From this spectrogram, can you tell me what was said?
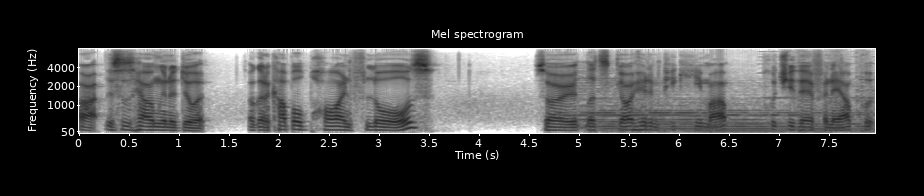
Alright, this is how I'm going to do it. I've got a couple pine floors. So let's go ahead and pick him up put you there for now. Put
